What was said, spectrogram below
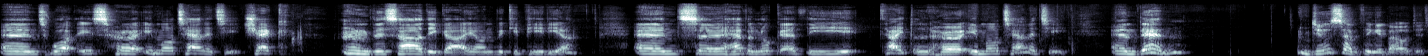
and what is her immortality. Check this Hardy guy on Wikipedia and uh, have a look at the title, Her Immortality, and then do something about it.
